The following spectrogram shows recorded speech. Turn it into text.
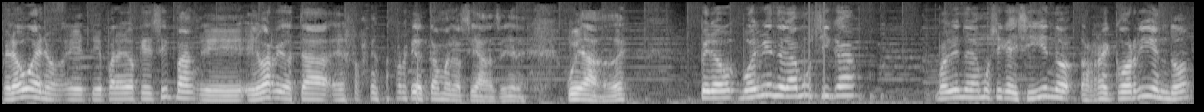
pero bueno, este, para los que sepan, eh, el barrio está el barrio está manoseado, señores. Cuidado, eh. Pero volviendo a la música, volviendo a la música y siguiendo recorriendo,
